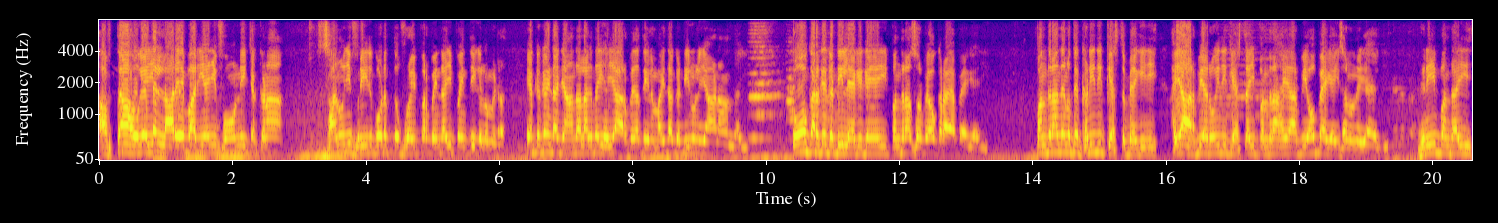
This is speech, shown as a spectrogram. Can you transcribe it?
ਹਫਤਾ ਹੋ ਗਿਆ ਜੀ ਲਾਰੇ ਬਾਜੀਆਂ ਜੀ, ਫੋਨ ਨਹੀਂ ਚੱਕਣਾ। ਸਾਨੂੰ ਜੀ ਫਰੀਦਕੋਟ ਤੋਂ ਫਿਰੋਜ਼ਪੁਰ ਪੈਂਦਾ ਜੀ 35 ਕਿਲੋਮੀਟਰ। ਇੱਕ ਘੰਟਾ ਜਾਣ ਦਾ ਲੱਗਦਾ ਜੀ 1000 ਰੁਪਏ ਦਾ ਤੇਲ ਮੱਜਦਾ, ਗੱਡੀ ਨੂੰ ਲਿਜਾਣ ਆਉਂਦਾ ਜੀ। ਟੋ ਕਰਕੇ ਗੱਡੀ ਲੈ ਕੇ ਗਏ ਆ ਜੀ 1500 ਰੁਪਏ ਉਹ ਕਿਰਾਇਆ ਪੈ ਗਿਆ ਜੀ। 15 ਦਿਨ ਉੱਤੇ ਖੜੀ ਦੀ ਕਿਸ਼ਤ ਪੈ ਗਈ ਜੀ 1000 ਰੁਪਏ ਰੋਜ਼ ਦੀ ਕਿਸ਼ਤ ਆ ਜੀ 15000 ਰੁਪਏ ਉਹ ਪੈ ਗਿਆ ਜੀ ਸਾਨੂੰ ਨਜਾਇਜ਼ ਜੀ। ਗਰੀਬ ਬੰਦਾ ਜੀ,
